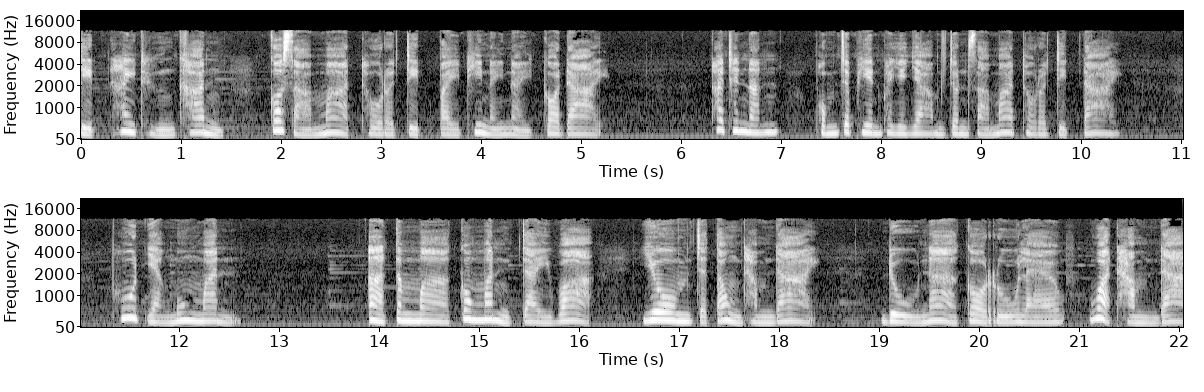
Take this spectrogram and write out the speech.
จิตให้ถึงขั้น ก็สามารถโทรจิตไปที่ไหน ๆ ก็ได้ ถ้าเช่นนั้น ผมจะเพียรพยายามจนสามารถโทรจิตได้พูดอย่างมุ่งมั่น อาตมาก็มั่นใจว่า โยมจะต้องทำได้ ดูหน้าก็รู้แล้วว่าทำได้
